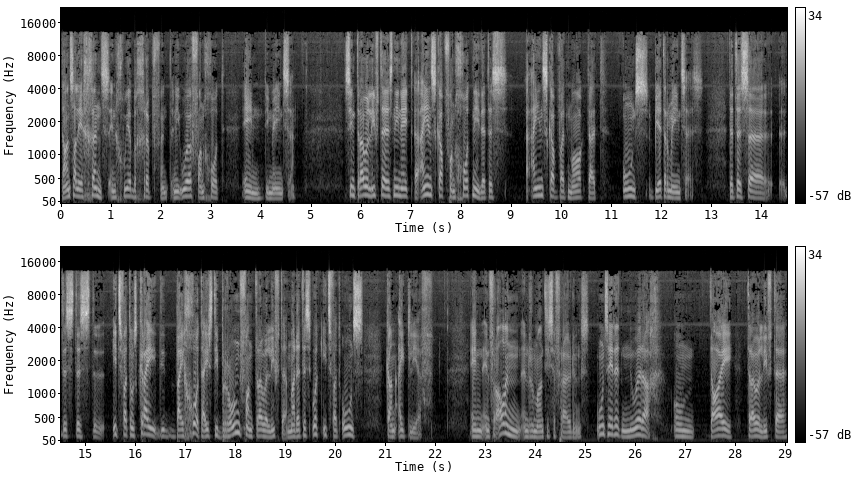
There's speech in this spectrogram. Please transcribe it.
dan sal jy guns en goeie begrip vind in die oë van God en die mense. Sien troue liefde is nie net 'n eienskap van God nie, dit is 'n eienskap wat maak dat ons beter mense is. Dit is 'n uh, dis dis iets wat ons kry die, by God. Hy is die bron van troue liefde, maar dit is ook iets wat ons kan uitleef. En en veral in in romantiese verhoudings. Ons het dit nodig om daai troue liefde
